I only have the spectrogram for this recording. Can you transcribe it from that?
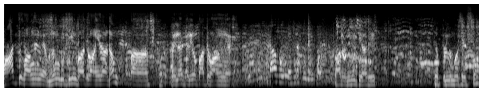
பார்த்து வாங்குங்க. மூணு குட்டியும் பார்த்து வாங்கிதான் எல்லாம் தெளிவா பார்த்து வாங்குங்க. ஆடு ரெண்டு குட்டி ஆடு சைஸும்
